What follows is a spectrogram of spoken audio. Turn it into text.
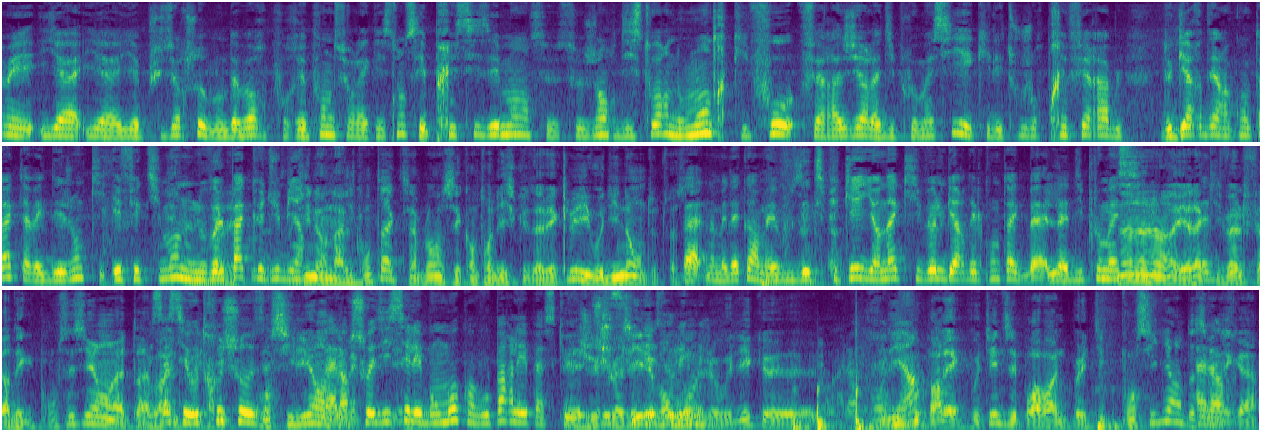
Mais il y a, y, a, y a, plusieurs choses. Bon, D'abord, pour répondre sur la question, c'est précisément ce, ce, genre d'histoire nous montre qu'il faut faire agir la diplomatie et qu'il est toujours préférable de garder un contact avec des gens qui, effectivement, ne nous veulent pas que du bien. On a le contact, simplement, c'est quand on discute avec lui, il vous dit non, de toute façon. Bah, non, mais d'accord, mais vous expliquez, il y en a qui veulent garder le contact. Bah, la diplomatie. Non, non, non, il y en a qui veulent faire des concessions. ça, c'est autre chose. Bah, alors, choisissez les bons mots quand vous parlez, parce que. Je, choisis les bons mots, je vous dis que. Alors, on dit qu'il faut parler avec Poutine, c'est pour avoir une politique conciliante à son égard.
